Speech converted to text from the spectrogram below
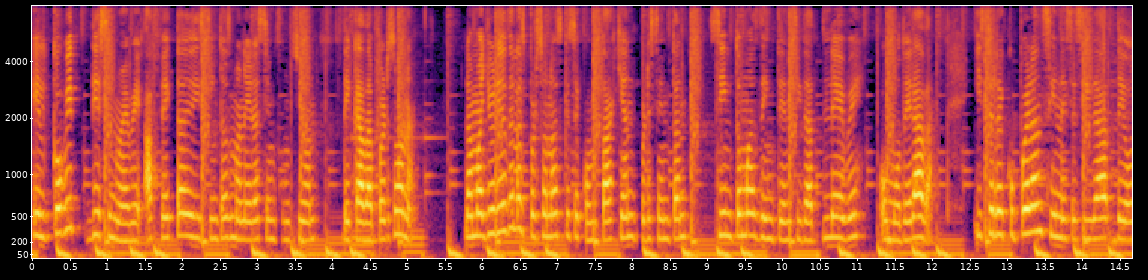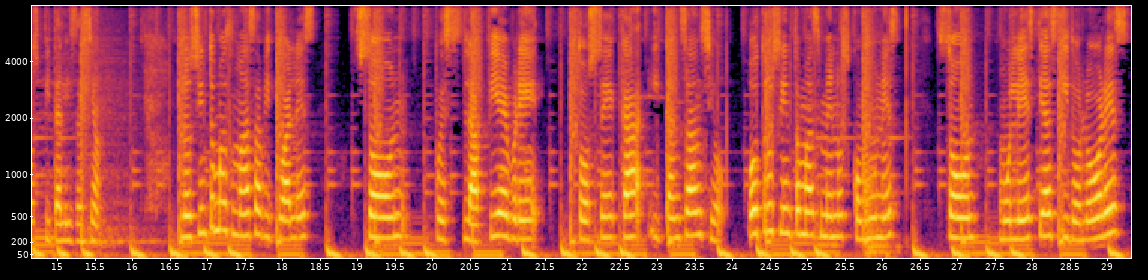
El COVID-19 afecta de distintas maneras en función de cada persona. La mayoría de las personas que se contagian presentan síntomas de intensidad leve o moderada y se recuperan sin necesidad de hospitalización. Los síntomas más habituales son pues la fiebre, tos seca y cansancio. Otros síntomas menos comunes son molestias y dolores,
